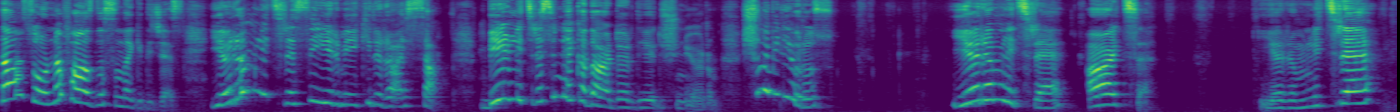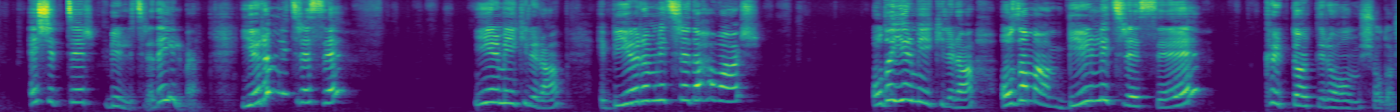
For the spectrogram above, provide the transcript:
Daha sonra fazlasına gideceğiz. Yarım litresi 22 liraysa bir litresi ne kadardır diye düşünüyorum. Şunu biliyoruz. Yarım litre artı yarım litre eşittir 1 litre değil mi? Yarım litresi 22 lira. E bir yarım litre daha var. O da 22 lira. O zaman 1 litresi 44 lira olmuş olur.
